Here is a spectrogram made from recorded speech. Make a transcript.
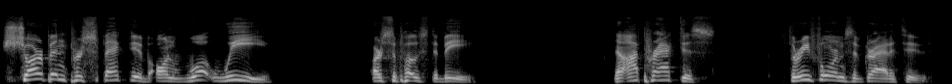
Sharpened perspective on what we are supposed to be. Now, I practice three forms of gratitude.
